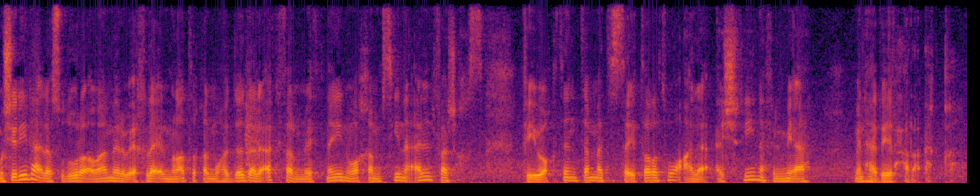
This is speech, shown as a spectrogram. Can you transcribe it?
مشيرين إلى صدور أوامر بإخلاء المناطق المهددة لأكثر من 52 ألف شخص في وقت تمت السيطرة على 20% من هذه الحرائق.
